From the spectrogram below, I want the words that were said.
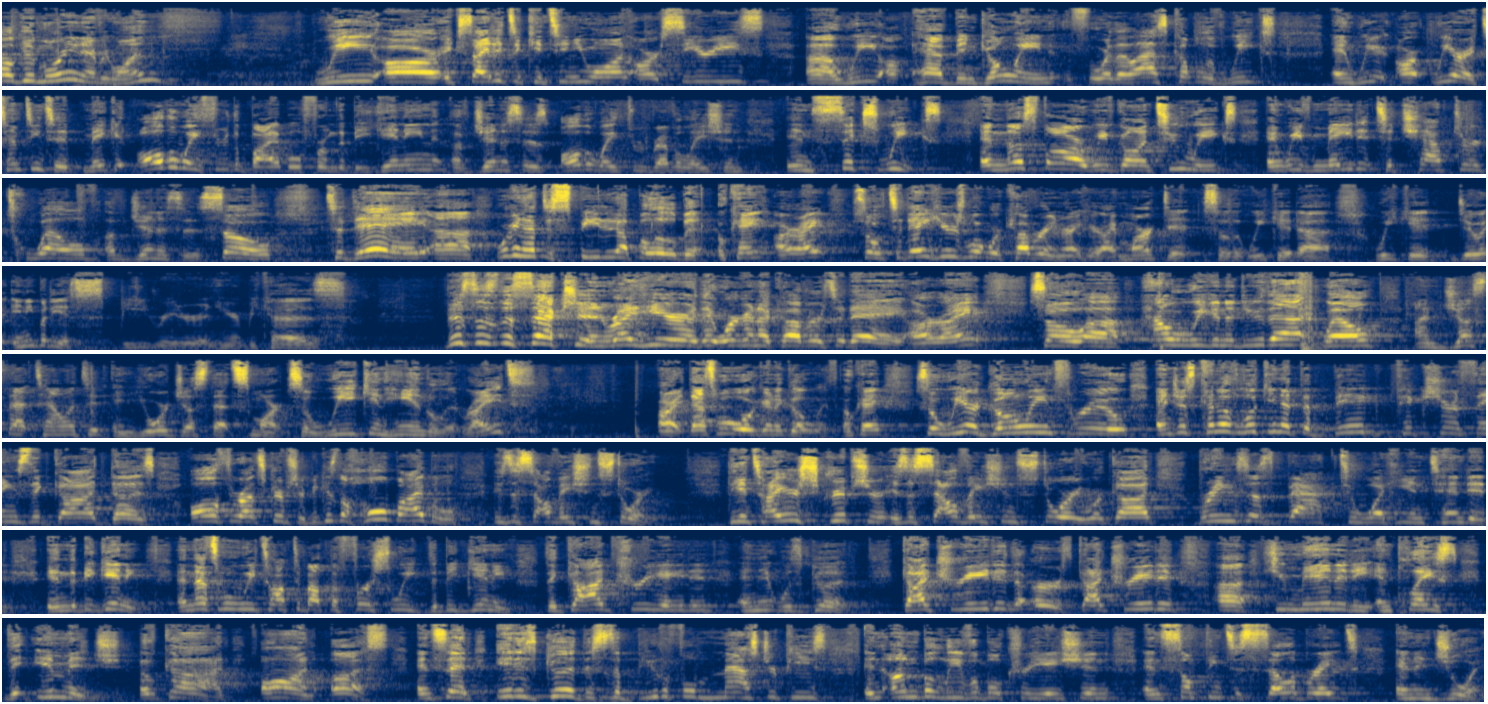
Well, good morning, everyone. We are excited to continue on our series. Uh, we have been going for the last couple of weeks, and we are, we are attempting to make it all the way through the Bible from the beginning of Genesis all the way through Revelation in six weeks. And thus far, we've gone two weeks and we've made it to chapter 12 of Genesis. So today, uh, we're going to have to speed it up a little bit, okay? All right? So today, here's what we're covering right here. I marked it so that we could, uh, we could do it. Anybody a speed reader in here? Because this is the section right here that we're going to cover today, all right? So, uh, how are we going to do that? Well, I'm just that talented and you're just that smart. So, we can handle it, right? All right, that's what we're going to go with, okay? So, we are going through and just kind of looking at the big picture things that God does all throughout Scripture because the whole Bible is a salvation story. The entire scripture is a salvation story where God brings us back to what he intended in the beginning. And that's what we talked about the first week, the beginning, that God created and it was good. God created the earth. God created uh, humanity and placed the image of God on us and said, It is good. This is a beautiful masterpiece, an unbelievable creation, and something to celebrate and enjoy.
